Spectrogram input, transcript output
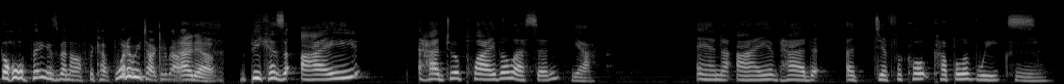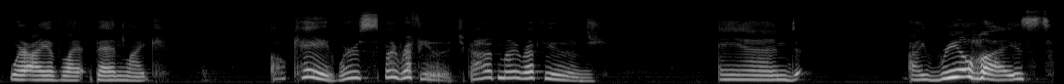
The whole thing has been off the cuff. What are we talking about? I know. Because I had to apply the lesson Yeah, and I have had a difficult couple of weeks mm. where I have been like, okay, where's my refuge? God, my refuge. Mm. And I realized,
